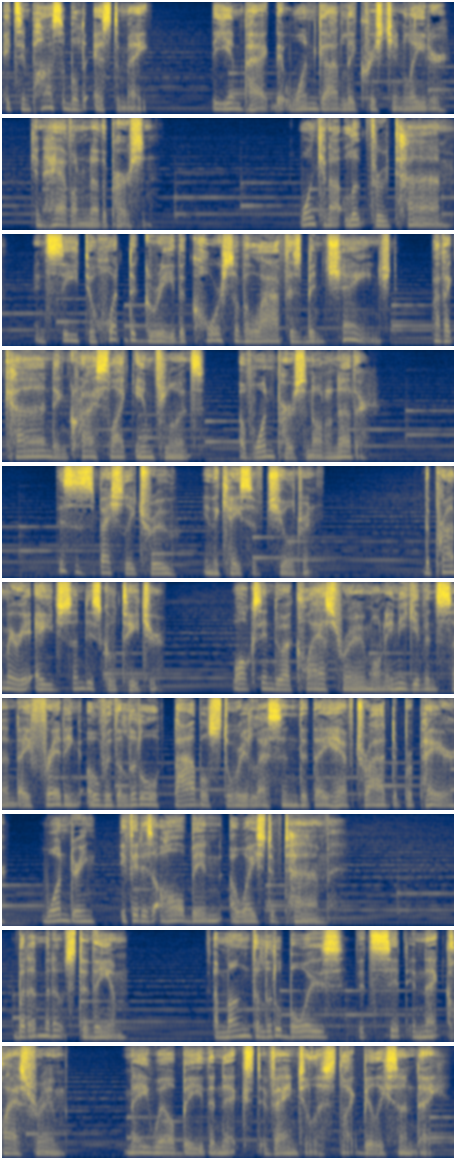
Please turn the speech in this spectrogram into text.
It's impossible to estimate the impact that one godly Christian leader can have on another person. One cannot look through time and see to what degree the course of a life has been changed by the kind and Christ like influence of one person on another. This is especially true in the case of children. The primary age Sunday school teacher walks into a classroom on any given Sunday fretting over the little Bible story lesson that they have tried to prepare, wondering if it has all been a waste of time. But unbeknownst to them, among the little boys that sit in that classroom may well be the next evangelist like Billy Sunday.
